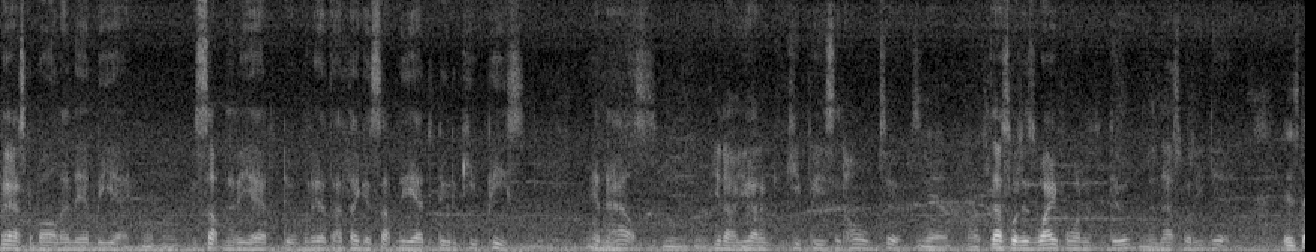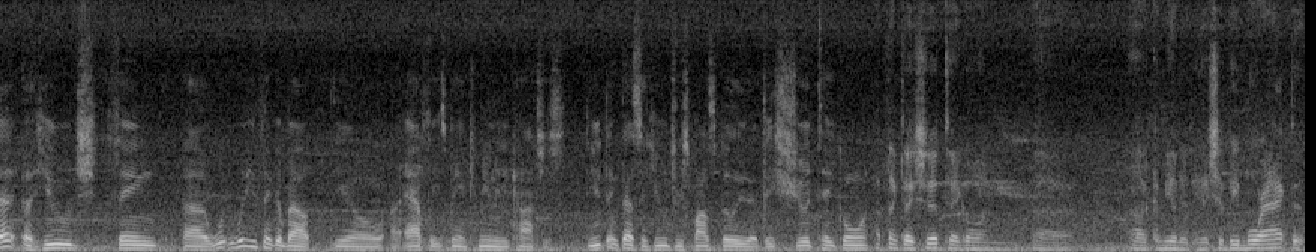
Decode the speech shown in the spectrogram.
basketball and the NBA. Mm-hmm. It's something that he had to do, but it, I think it's something he had to do to keep peace in the house. Mm-hmm. You know, you got to keep peace at home too. So Yeah, that's what his wife wanted to do, and that's what he did. Is that a huge thing? Uh, what, what do you think about you know uh, athletes being community conscious? Do you think that's a huge responsibility that they should take on? I think they should take on community. They should be more active.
